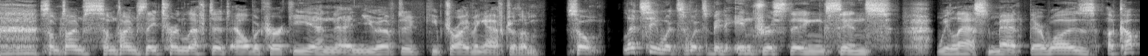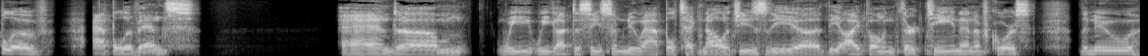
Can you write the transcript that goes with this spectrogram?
sometimes, sometimes they turn left at Albuquerque and, and you have to keep driving after them. So let's see what's what's been interesting since we last met. There was a couple of Apple events, and um, we we got to see some new Apple technologies, the uh, the iPhone 13, and of course the new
